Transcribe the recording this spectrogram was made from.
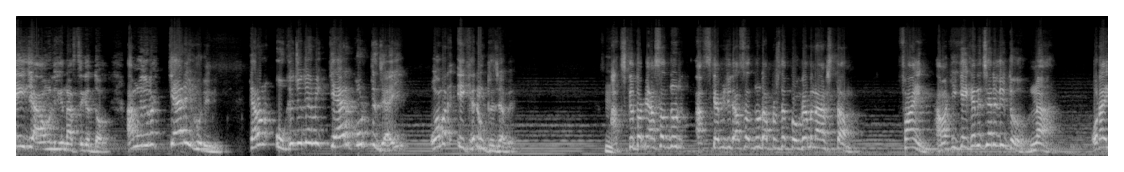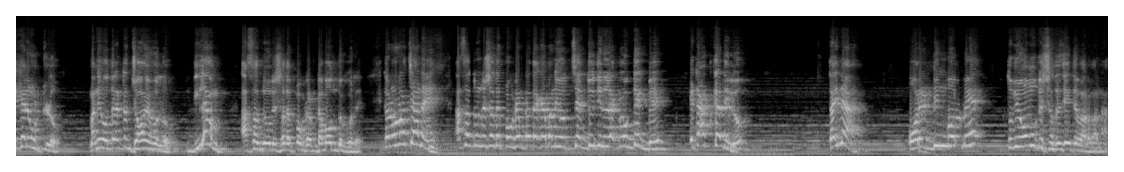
এই যে আওয়ামী লীগের নাস্তিকের দল আমি কিন্তু ক্যারি করিনি। কারণ ওকে যদি আমি কেয়ার করতে যাই ও আমার এখানে উঠে যাবে। আজকে তো আমি আসাদুর আজকে আমি যদি আসাদুর আপনার সাথে প্রোগ্রামে না আসতাম ফাইন আমাকে কি এখানে ছেড়ে দিত? না ওরা এখানে উঠল। মানে ওদের একটা জয় হলো। দিলাম আসাদ নুরের সাথে প্রোগ্রামটা বন্ধ করে। কারণ ওরা জানে আসাদ নুরের সাথে প্রোগ্রামটা দেখা মানে হচ্ছে দুই তিন লাখ লোক দেখবে এটা আটকা দিল। তাই না? পরের দিন বলবে তুমি অমুকের সাথে যেতে পারবা না।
